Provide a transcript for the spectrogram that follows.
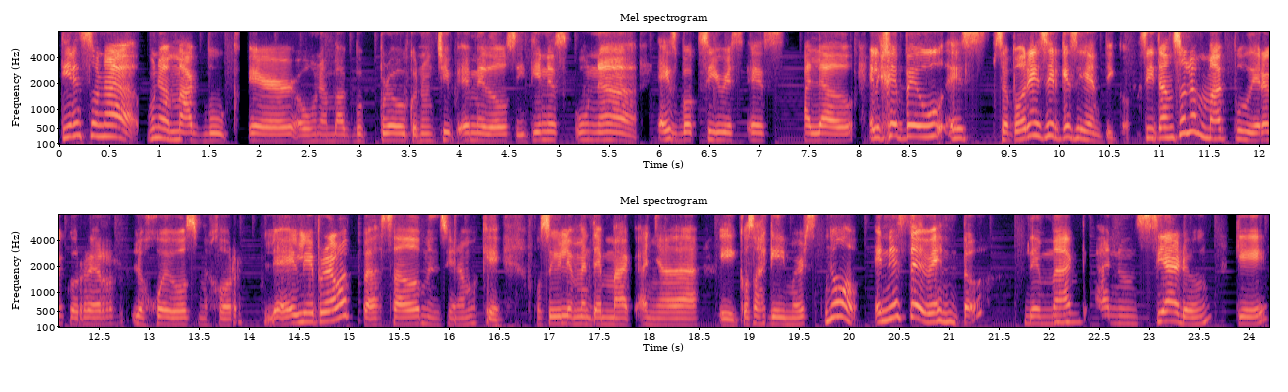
tienes una, una MacBook Air o una MacBook Pro con un chip M2 y tienes una Xbox Series S al lado. El GPU es, se podría decir que es idéntico. Si tan solo Mac pudiera correr los juegos mejor, en el programa pasado mencionamos que posiblemente Mac añada eh, cosas gamers. No, en este evento de Mac anunciaron que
